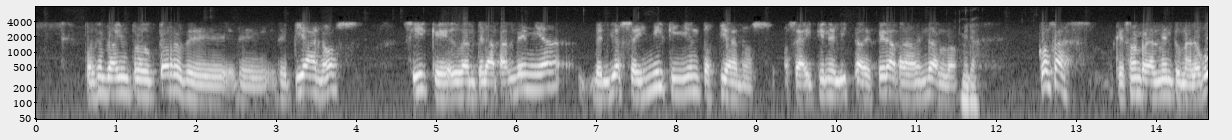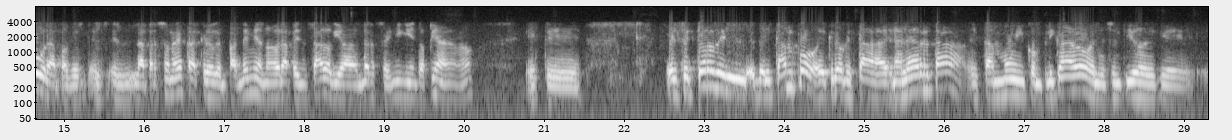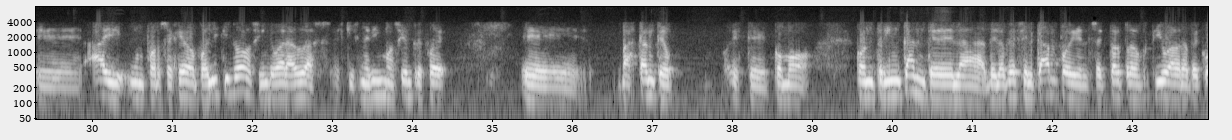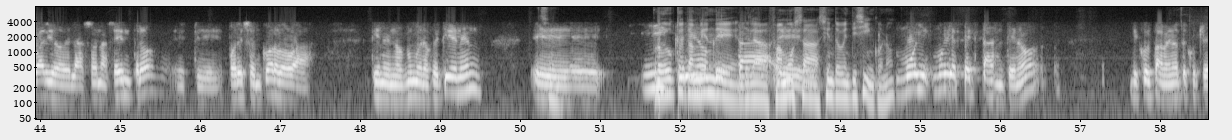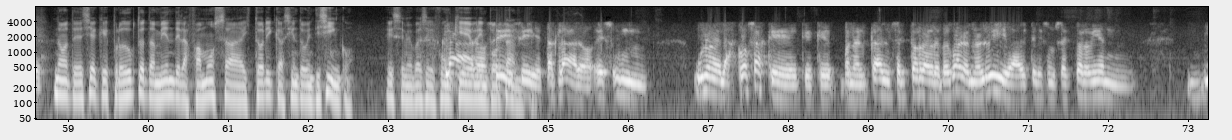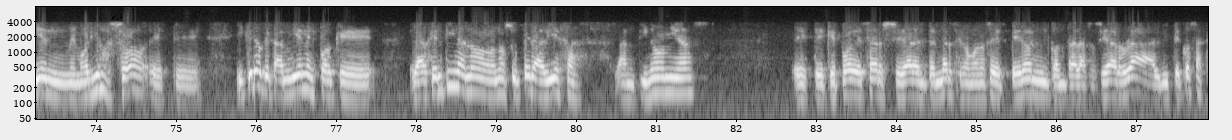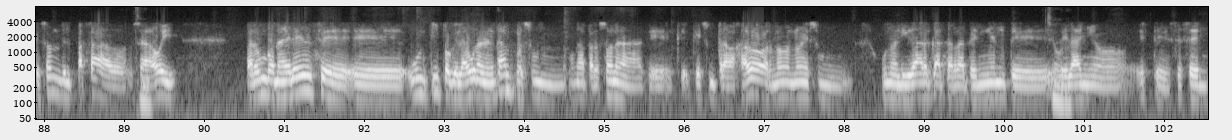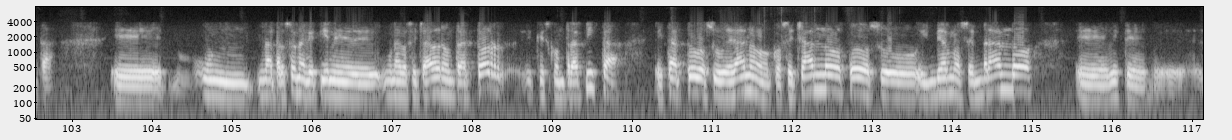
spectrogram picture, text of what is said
Por ejemplo, hay un productor de, de, de pianos sí que durante la pandemia vendió 6.500 pianos, o sea, y tiene lista de espera para venderlo. Mira, Cosas que son realmente una locura, porque el- el- la persona esta creo que en pandemia no habrá pensado que iba a vender 6.500 pianos, ¿no? Este, el sector del, del campo eh, creo que está en alerta, está muy complicado en el sentido de que eh, hay un forcejeo político, sin lugar a dudas, el kirchnerismo siempre fue eh, bastante este, como contrincante de, la, de lo que es el campo y el sector productivo agropecuario de la zona centro, este, por eso en Córdoba tienen los números que tienen. Eh, y producto también de, la famosa eh, 125, ¿no? muy muy expectante, ¿no? Disculpame, no te escuché. No, te decía que es producto también de la famosa histórica 125. Ese me parece que fue un quiebre importante. Sí, sí, está claro. Es un una de las cosas que, que, que bueno, el, el sector de agropecuario no olvida, viste que es un sector bien bien memorioso, este, y creo que también es porque la Argentina no, no supera viejas antinomias, este, que puede ser llegar a entenderse como, no sé, Perón contra la sociedad rural, viste, cosas que son del pasado. O sea, Sí. hoy, para un bonaerense, eh, un tipo que labura en el campo es un- una persona que, que- que es un trabajador, no, no es un, un oligarca terrateniente Seguro. del año este 60. Eh, un- una persona que tiene una cosechadora, un tractor, que es contratista, está todo su verano cosechando, todo su invierno sembrando, eh, viste, Eh,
